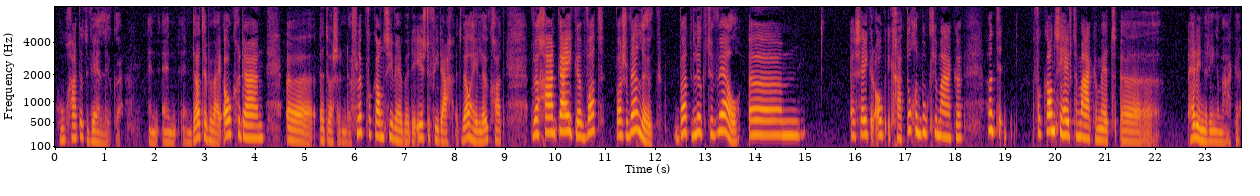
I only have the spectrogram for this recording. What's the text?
hoe gaat het wel lukken. En, en, en dat hebben wij ook gedaan. Uh, het was een flipvakantie. We hebben de eerste vier dagen het wel heel leuk gehad. We gaan kijken wat was wel leuk. Wat lukte wel. Um, zeker ook, ik ga toch een boekje maken. Want vakantie heeft te maken met uh, herinneringen maken.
